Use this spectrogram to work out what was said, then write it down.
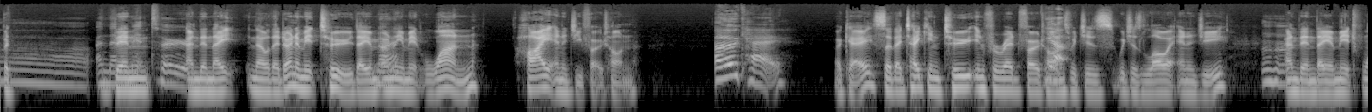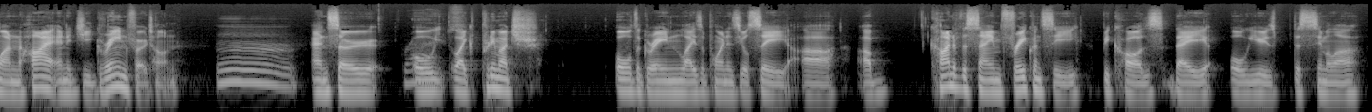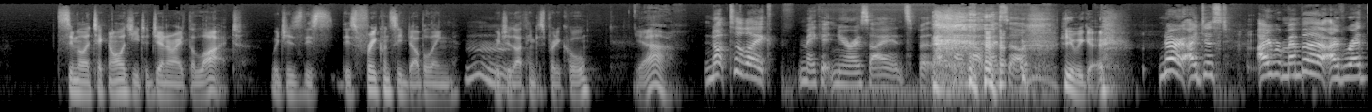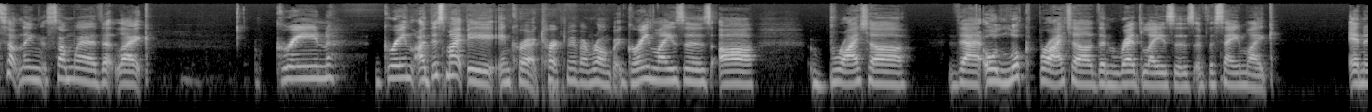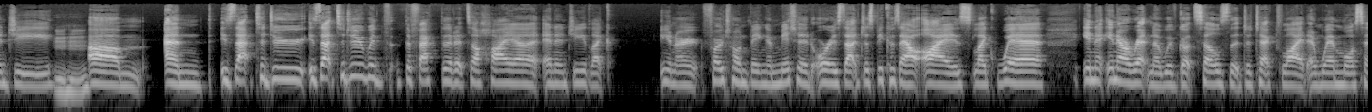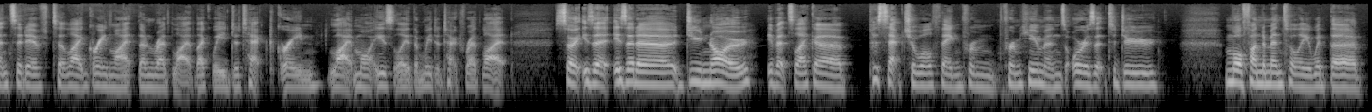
but Oh, and then, then emit two. and then they no they don't emit two, they No? only emit one high energy photon. Okay. Okay, so they take in two infrared photons, Yeah. which is which is lower energy, Mhm. and then they emit one higher energy green photon. Mm, And so all like pretty much all the green laser pointers you'll see are are kind of the same frequency because they all use the similar similar technology to generate the light, which is this this frequency doubling, which Hmm. is I think is pretty cool. Yeah. Not to like make it neuroscience, but I can't help myself. Here we go. No, I just I remember I read something somewhere that like green green uh, this might be incorrect. Correct me if I'm wrong, but green lasers are brighter that or look brighter than red lasers of the same like energy. hmm Um and is that to do is that to do with the fact that it's a higher energy like you know photon being emitted or is that just because our eyes like we're in in our retina we've got cells that detect light and we're more sensitive to like green light than red light. Like we detect green light more easily than we detect red light. So is it is it a do you know if it's like a perceptual thing from from humans or is it to do more fundamentally with the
